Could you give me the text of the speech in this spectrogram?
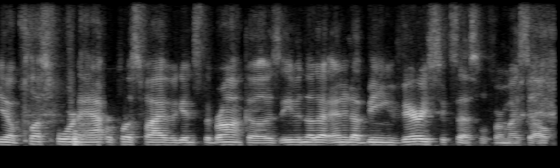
you know, plus four and a half or plus five against the Broncos, even though that ended up being very successful for myself.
